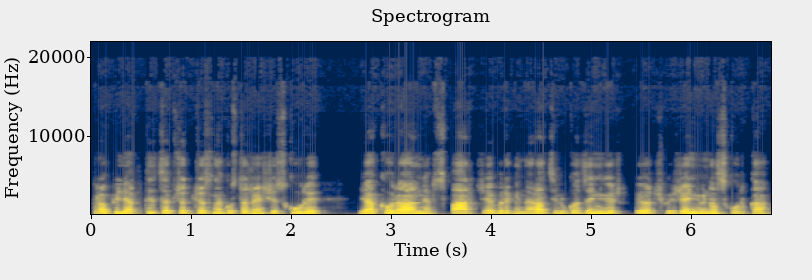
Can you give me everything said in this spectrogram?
profilaktyce przedwczesnego starzenia się skóry jako realne wsparcie w regeneracji, wygładzeniu i odświeżeniu naskórka.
